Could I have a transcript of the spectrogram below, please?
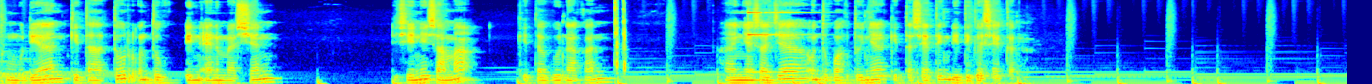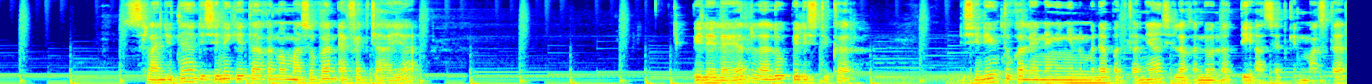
Kemudian kita atur untuk in animation. Di sini sama, kita gunakan hanya saja untuk waktunya kita setting di 3 second. Selanjutnya di sini kita akan memasukkan efek cahaya. Pilih layer lalu pilih stiker. Di sini untuk kalian yang ingin mendapatkannya silahkan download di Asset Master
